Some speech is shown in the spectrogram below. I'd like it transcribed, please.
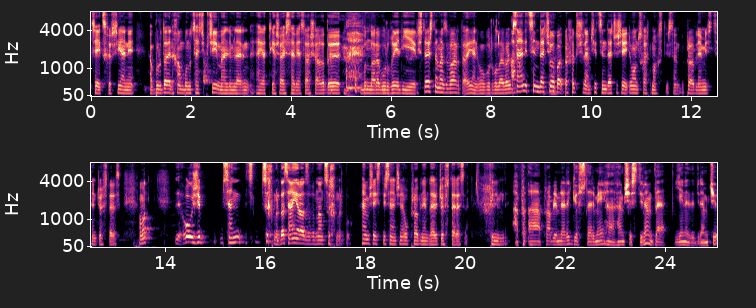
şey çıxır ki, yəni hə, burada Elxan bunu çəkib ki, müəllimlərin həyat yaşayış səviyyəsi aşağıdır. Bunlara vurğu eləyir. İstər-istəməz var da, yəni o vurğular var. Sənin içindəki o ba- başa düşürəm ki, içindəki şeydir, onu çıxartmaq istəyirsən, bu problemi istəyirsən göstərəsən. Amma o sən çıxmır da, sənin yaradıcılığından çıxmır bu. Həmişə istəyirsən ki, o problemləri göstərəsən filmdə. Hə, hə, problemləri göstərməyi hə, həmişə istəyirəm və yenə də deyirəm ki,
